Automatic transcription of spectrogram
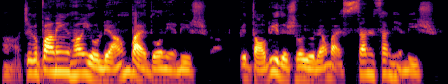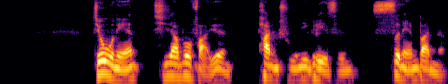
啊，这个巴林银行有两百多年历史了，被倒闭的时候有两百三十三年历史。九五年，新加坡法院判处尼克里森四年半的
